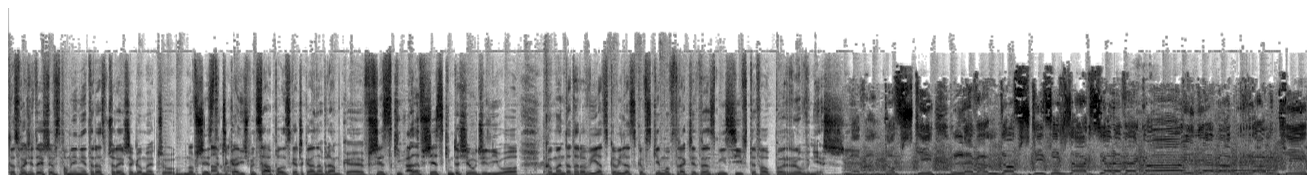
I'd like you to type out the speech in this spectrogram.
To słuchajcie, to jeszcze wspomnienie teraz wczorajszego meczu. No wszyscy czekaliśmy, cała Polska czekała na bramkę. Wszystkim, ale wszystkim to się udzieliło. Komentatorowi Jackowi Laskowskiemu w trakcie transmisji w TVP również. Lewandowski, Lewandowski, cóż za akcja lewego i nie ma bramki!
